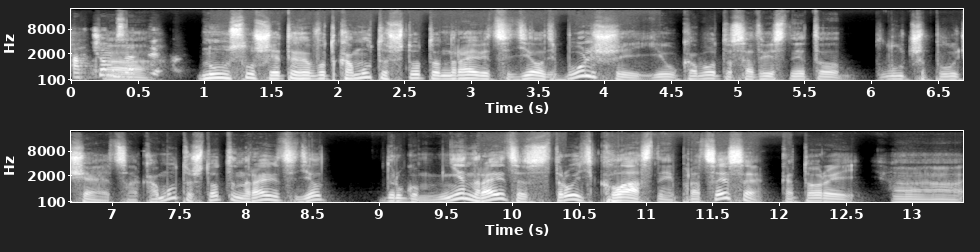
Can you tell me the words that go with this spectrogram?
А в чем затык? А, ну, слушай, это вот кому-то что-то нравится делать больше, и у кого-то, соответственно, это лучше получается, а кому-то что-то нравится делать другому. Мне нравится строить классные процессы, которые э,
